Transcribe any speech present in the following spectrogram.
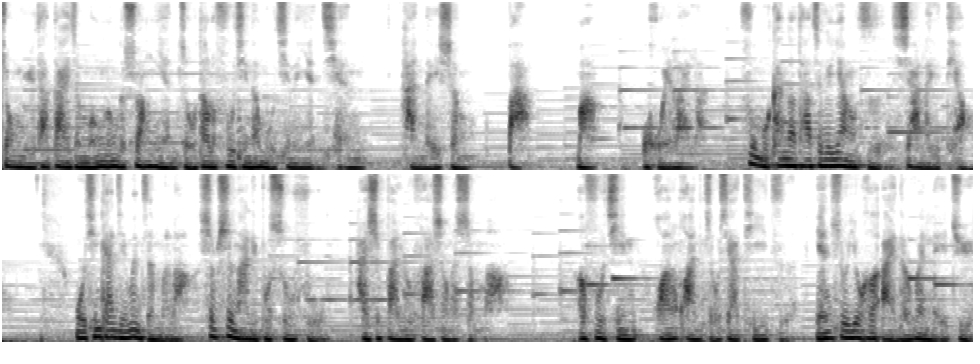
终于，他带着朦胧的双眼走到了父亲和母亲的眼前，喊了一声：“爸妈，我回来了。”父母看到他这个样子，吓了一跳。母亲赶紧问：“怎么了？是不是哪里不舒服？还是半路发生了什么？”而父亲缓缓走下梯子。严肃又和蔼地问了一句：“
